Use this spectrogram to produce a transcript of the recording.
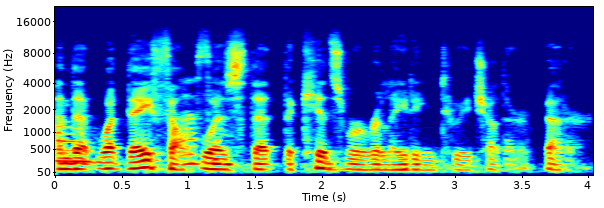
and that what they felt awesome. was that the kids were relating to each other better.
